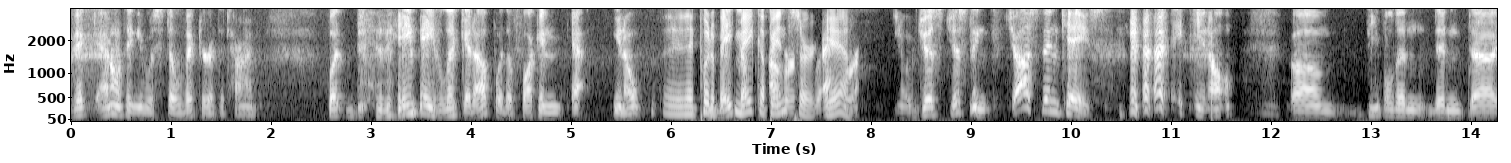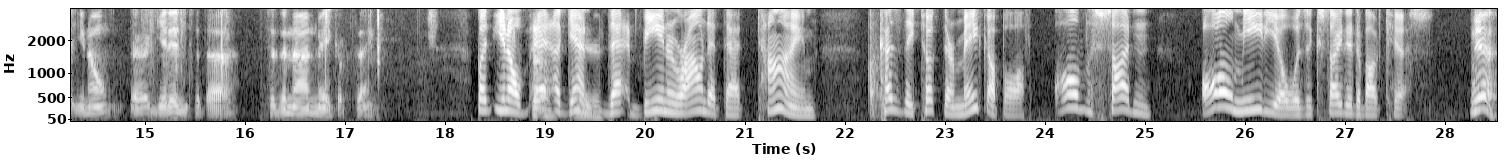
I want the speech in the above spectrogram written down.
Vic, I don't think it was still Victor at the time, but they may lick it up with a fucking uh, you know They they put a makeup, cover insert. wrapper, Yeah. You know, just just in just in case. you know, um, people didn't didn't uh, you know uh, get into the to the non makeup thing. But you know, So again, weird. that being around at that time, because they took their makeup off, all of a sudden, all media was excited about Kiss. Yeah,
